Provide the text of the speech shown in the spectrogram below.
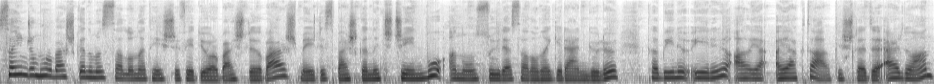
Sayın Cumhurbaşkanımız salona teşrif ediyor başlığı var. Meclis Başkanı Çiçek'in bu anonsuyla salona giren Gül'ü kabine üyeleri ay- ayakta alkışladı. Erdoğan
